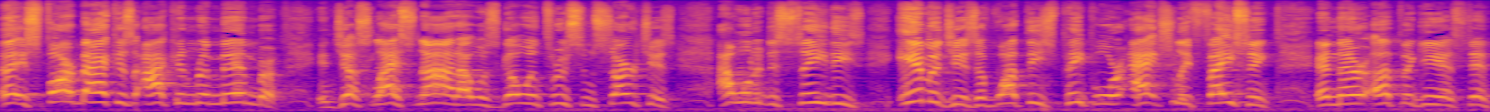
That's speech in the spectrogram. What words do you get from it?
uh, as far back as I can remember. And just last night, I was going through some searches. I wanted to see these images of what these people are actually facing and they're up against. And,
